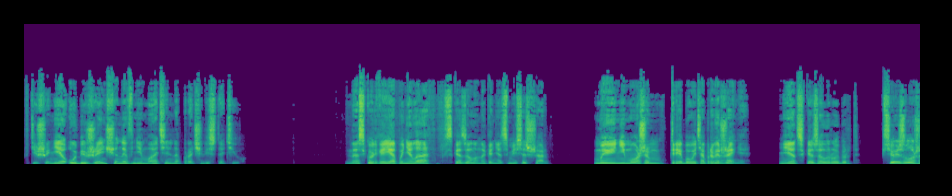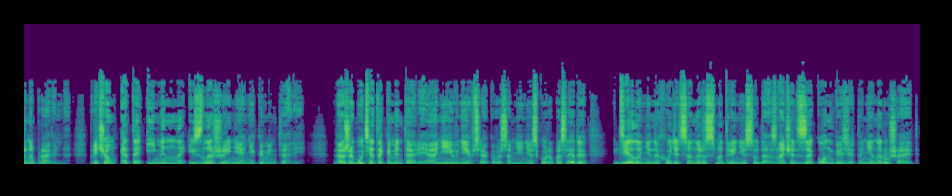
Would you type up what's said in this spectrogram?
В тишине обе женщины внимательно прочли статью. «Насколько я поняла, — сказала, наконец, миссис Шарп, — мы не можем требовать опровержения». «Нет», — сказал Роберт, — «все изложено правильно. Причем это именно изложение, а не комментарий. Даже будь это комментарии, а они, вне всякого сомнения, скоро последуют, дело не находится на рассмотрении суда, значит, закон газета не нарушает.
